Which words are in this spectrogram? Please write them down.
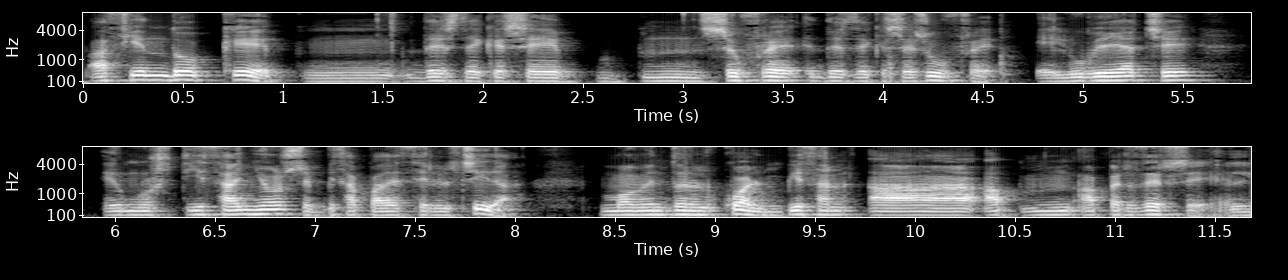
haciendo que mm, desde que se mm, sufre desde que se sufre el VIH en unos 10 años se empieza a padecer el SIDA, momento en el cual empiezan a, a perderse el,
